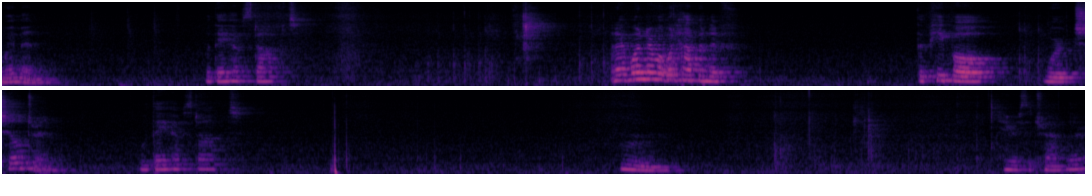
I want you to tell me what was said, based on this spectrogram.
women? Would they have stopped? And I wonder what would happen if the people were children. Would they have stopped? Hmm. Here's the traveler.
